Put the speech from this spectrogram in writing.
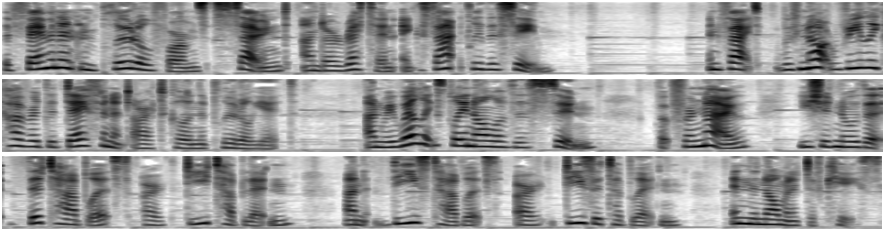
the feminine and plural forms sound and are written exactly the same. In fact, we've not really covered the definite article in the plural yet, and we will explain all of this soon, but for now, you should know that the tablets are die Tabletten and these tablets are diese Tabletten in the nominative case.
